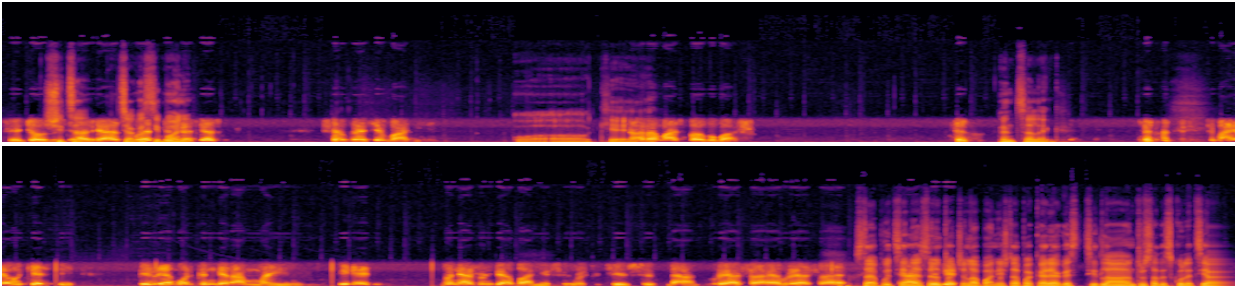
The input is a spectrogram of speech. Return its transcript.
Și, ce Și ți-a- ți-a găsit banii? Și am găsit banii. Oh, Ok, Și am rămas pe gubaș. Înțeleg. și mai e o chestie. Pe vremuri când eram mai tineri, nu ne ajungea bani și nu știu ce. Și da, vrea așa aia, vrea așa aia. Stai puțin, Da, hai să ne e- întoarcem la banii ăștia pe care i-a găsit la întrusa de sculeț. I-a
